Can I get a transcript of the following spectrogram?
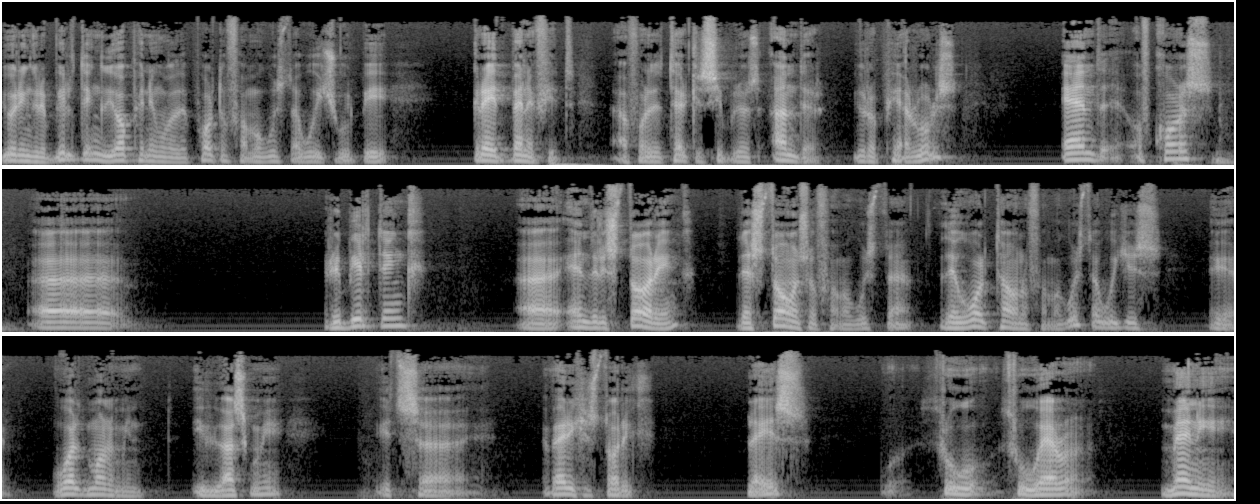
during rebuilding the opening of the port of Famagusta, which will be great benefit uh, for the Turkish Cypriots under European rules, and of course, uh, rebuilding uh, and restoring the stones of Famagusta, the old town of Famagusta, which is a world monument. If you ask me, it's a very historic place through through where many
